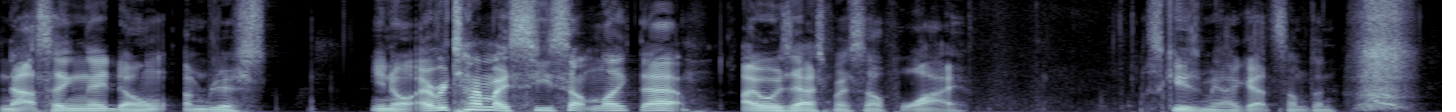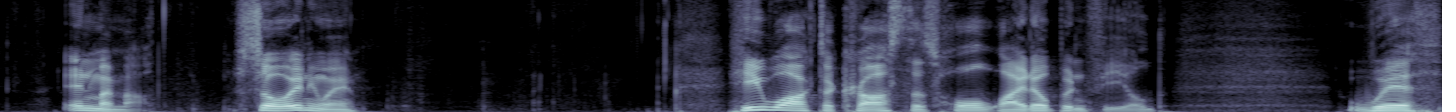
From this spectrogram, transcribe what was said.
Not saying they don't. I'm just, you know, every time I see something like that, I always ask myself why. Excuse me, I got something in my mouth. So, anyway, he walked across this whole wide open field with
